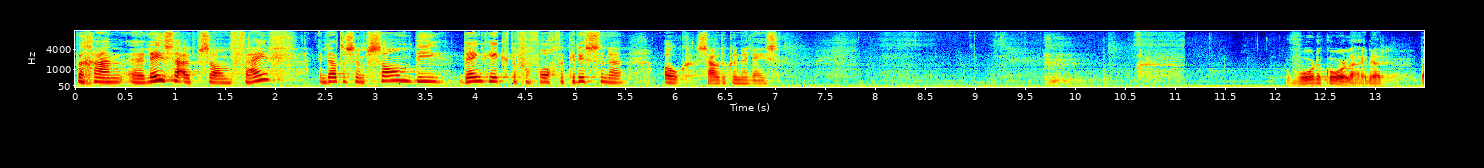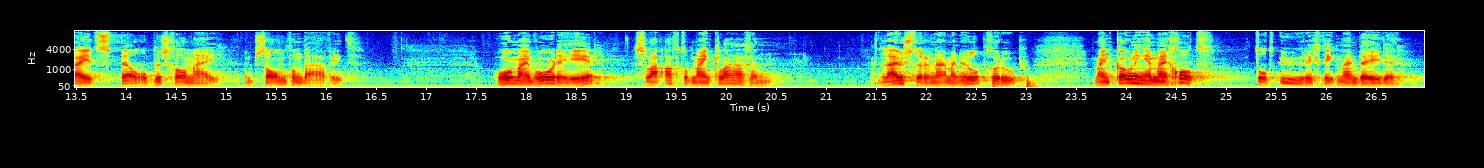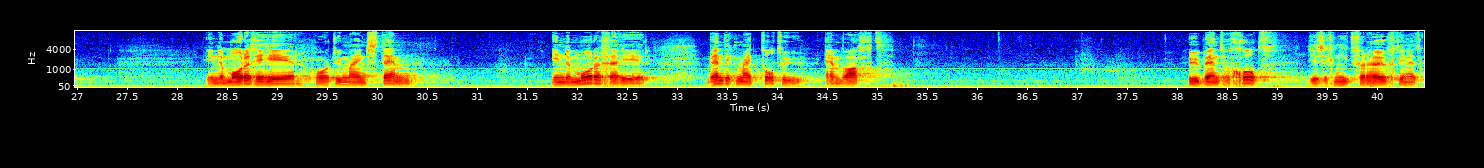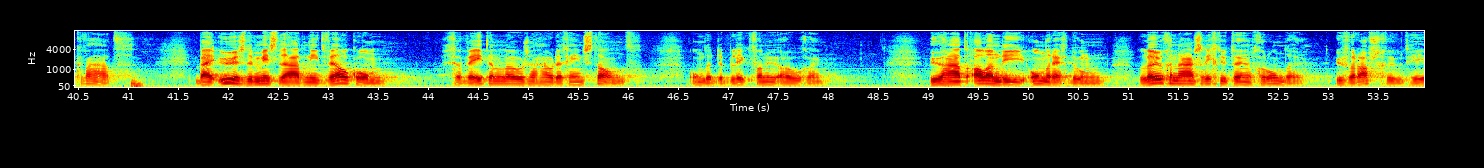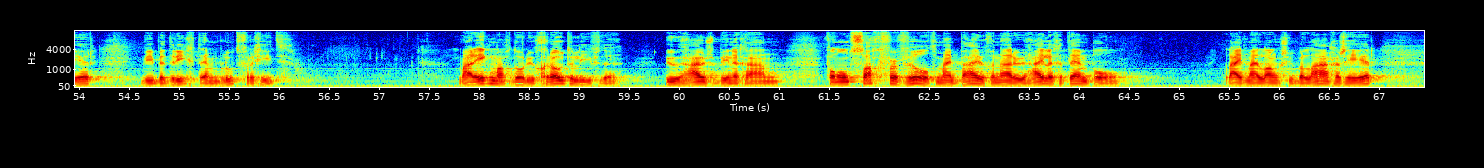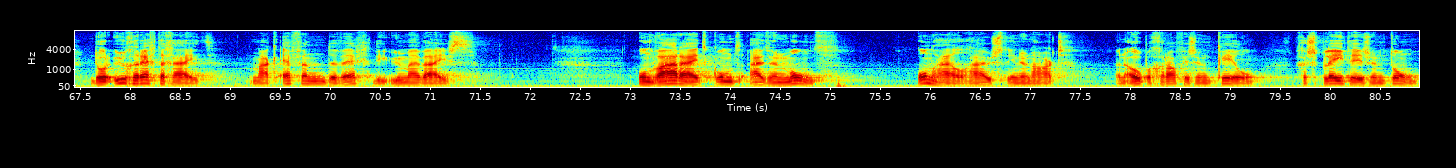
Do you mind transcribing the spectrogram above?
We gaan uh, lezen uit Psalm 5. En dat is een psalm die, denk ik, de vervolgde christenen ook zouden kunnen lezen. Voor de koorleider, bij het spel op de schalmei, een psalm van David. Hoor mijn woorden, Heer, sla acht op mijn klagen. Luisteren naar mijn hulpgeroep. Mijn koning en mijn God, tot u richt ik mijn beden. In de morgen, Heer, hoort u mijn stem. In de morgen, Heer, wend ik mij tot u en wacht. U bent een God die zich niet verheugt in het kwaad. Bij u is de misdaad niet welkom. Gewetenlozen houden geen stand onder de blik van uw ogen. U haat allen die onrecht doen. Leugenaars richt u ten gronde. U verafschuwt, Heer, wie bedriegt en bloed vergiet. Maar ik mag door uw grote liefde uw huis binnengaan, van ontzag vervuld mij buigen naar uw heilige tempel. Leid mij langs uw belagers, Heer, door uw gerechtigheid. Maak effen de weg die u mij wijst. Onwaarheid komt uit hun mond, onheil huist in hun hart. Een open graf is hun keel, gespleten is hun tong.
